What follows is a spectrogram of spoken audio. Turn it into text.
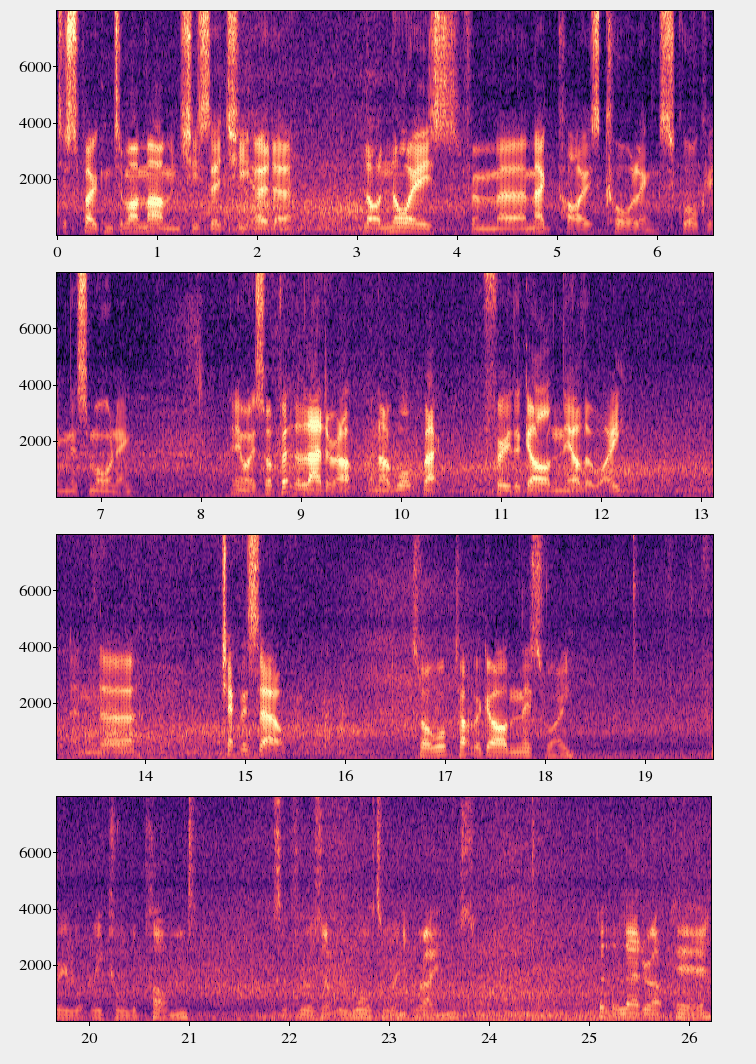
just spoken to my mum and she said she heard a lot of noise from uh, magpies calling, squawking this morning. Anyway, so I put the ladder up and I walked back through the garden the other way and uh, check this out. So I walked up the garden this way through what we call the pond because it fills up with water when it rains. Put the ladder up here,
